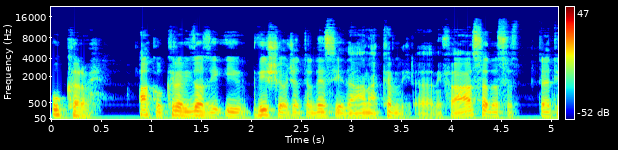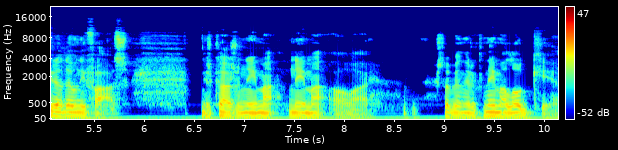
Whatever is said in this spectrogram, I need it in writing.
u krvi. Ako krv izlazi i više od 40 dana krvni e, nifasa, da se tretira da je u nifasu. Jer kažu nema, nema ovaj, što bi oni rekli, nema logike.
